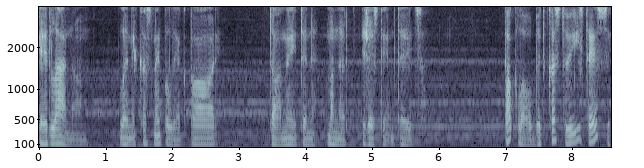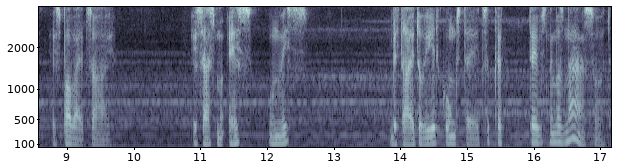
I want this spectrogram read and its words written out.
Ēd lēnām, lai nekas nepaliek pāri, tā meitene man ar žestiem teica. Paklau, bet kas tu īsti esi? Es pavaicāju. Es esmu es un viss. Bet tā itu vīra kungs teica, ka tevis nemaz nesot.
